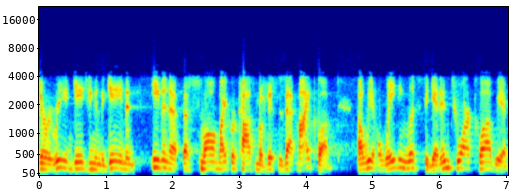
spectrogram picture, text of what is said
They're re-engaging in the game. And even a, a small microcosm of this is at my club. Uh, we have a waiting list to get into our club. We have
